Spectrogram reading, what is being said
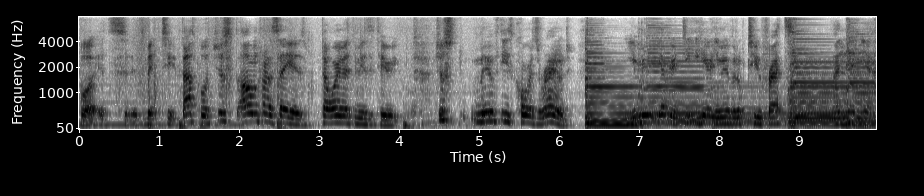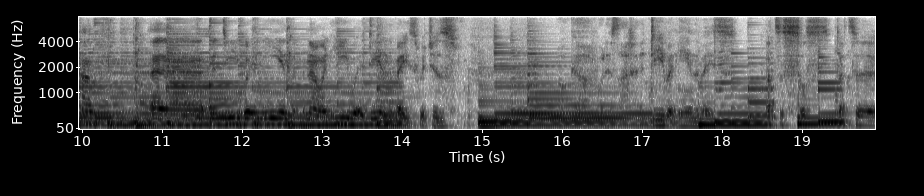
But it's it's a bit too. That's but just all I'm trying to say is don't worry about the music theory. Just move these chords around. You move. You have your D here. You move it up two frets, and then you have uh, a D with an E in the no an E with a D in the bass, which is oh god, what is that? A D with an E in the bass. That's a sus. That's a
